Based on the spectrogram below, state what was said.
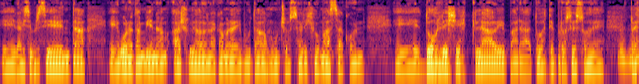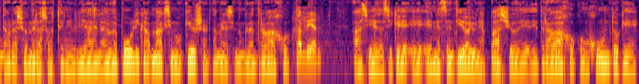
eh, la vicepresidenta, bueno, también ha, ayudado en la Cámara de Diputados mucho Sergio Massa con dos leyes clave para todo este proceso de restauración de la sostenibilidad de la deuda pública. Máximo Kirchner también haciendo un gran trabajo. También. Así es, así que eh, en ese sentido hay un espacio de, trabajo conjunto que,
